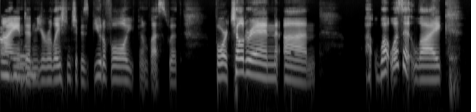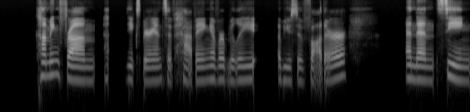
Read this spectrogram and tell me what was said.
kind, hmm and your relationship is beautiful. You've been blessed with four children. Um, what was it like? coming from the experience of having a verbally abusive father and then seeing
